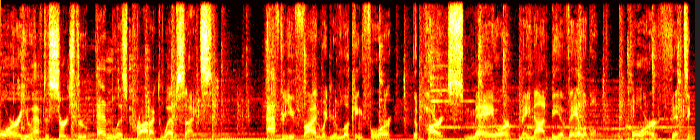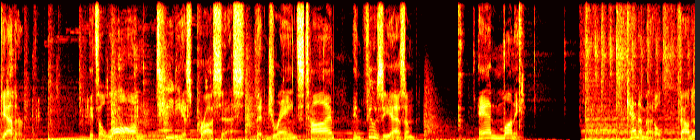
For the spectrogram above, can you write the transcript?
Or you have to search through endless product websites. After you find what you're looking for, the parts may or may not be available, or fit together. It's a long, tedious process that drains time, enthusiasm, and money. Kennametal found a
